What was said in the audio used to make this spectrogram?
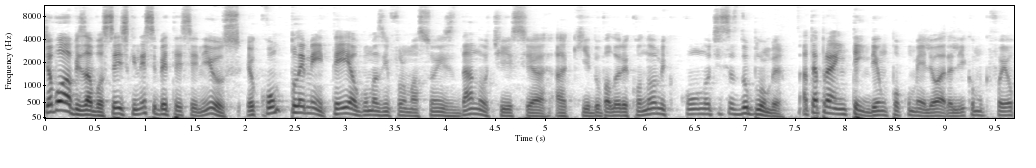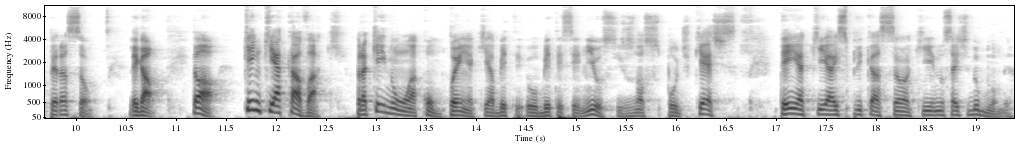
Já vou avisar vocês que nesse BTC News eu complementei algumas informações da notícia aqui do valor econômico com notícias do Bloomberg, até para entender um pouco melhor ali como que foi a operação. Legal. Então, ó, quem que é a Kavak? Para quem não acompanha aqui BT, o BTC News e os nossos podcasts, tem aqui a explicação aqui no site do Bloomberg.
